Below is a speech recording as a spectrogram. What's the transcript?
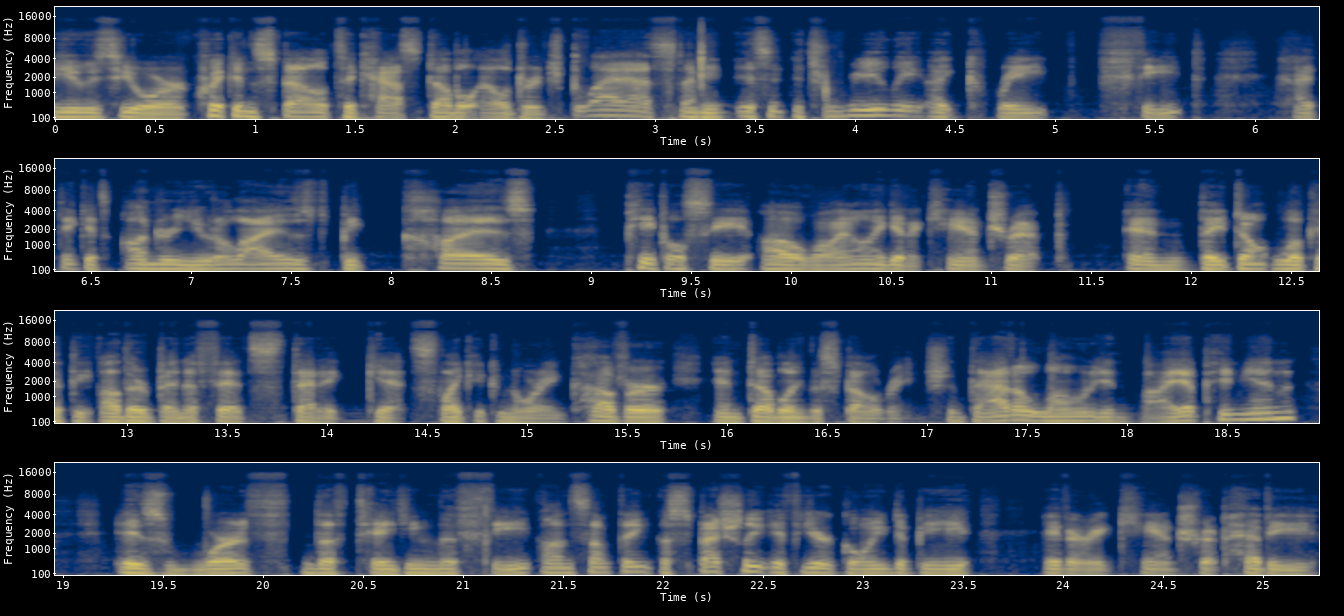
use your quicken spell to cast double eldritch blast. I mean, it's it's really a great feat. I think it's underutilized because people see, oh, well, I only get a cantrip, and they don't look at the other benefits that it gets, like ignoring cover and doubling the spell range. That alone, in my opinion, is worth the taking the feat on something, especially if you're going to be a very cantrip heavy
